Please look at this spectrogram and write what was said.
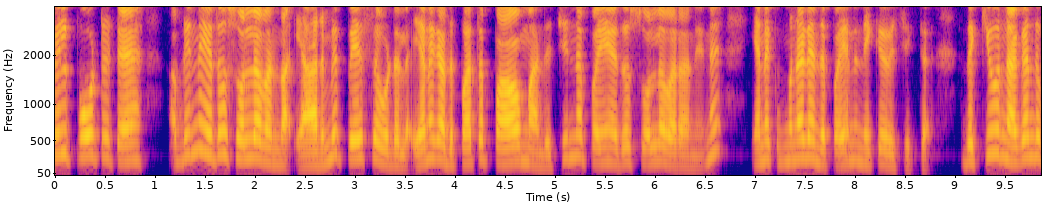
பில் போட்டுட்டேன். அப்படின்னு ஏதோ சொல்ல வந்தான். யாருமே பேச விடலை. எனக்கு அதை பார்த்தா பாவமாக இருந்துச்சு சின்ன பையன் ஏதோ சொல்ல வரானேன்னு எனக்கு முன்னாடி அந்த பையனை நிற்க வச்சுக்கிட்டேன். இந்த க்யூ நகர்ந்து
